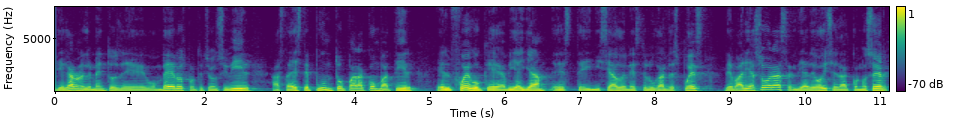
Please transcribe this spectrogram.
llegaron elementos de bomberos, protección civil, hasta este punto para combatir el fuego que había ya este, iniciado en este lugar después de varias horas. El día de hoy se da a conocer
